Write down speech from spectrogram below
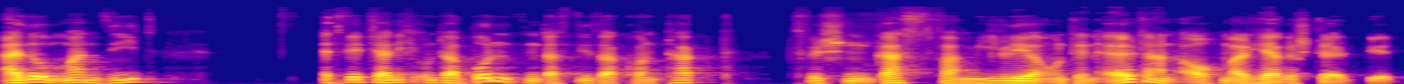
Also man sieht, es wird ja nicht unterbunden, dass dieser Kontakt zwischen Gastfamilie und den Eltern auch mal hergestellt wird.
